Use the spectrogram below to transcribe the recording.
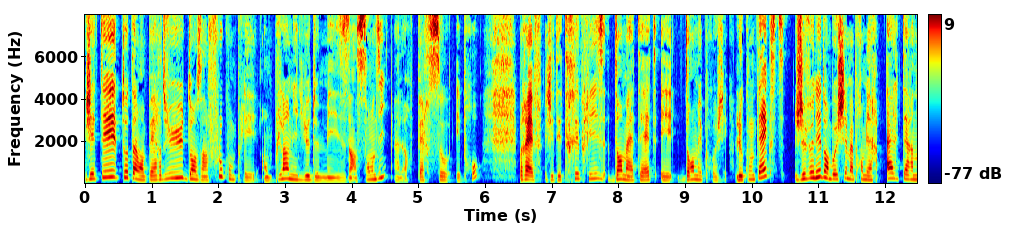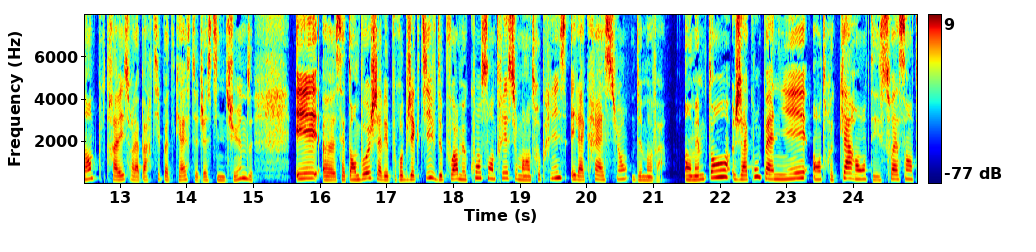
J'étais totalement perdue dans un flou complet, en plein milieu de mes incendies, alors perso et pro. Bref, j'étais très prise dans ma tête et dans mes projets. Le contexte, je venais d'embaucher ma première alternante pour travailler sur la partie podcast Justin Tuned. Et euh, cette embauche avait pour objectif de pouvoir me concentrer sur mon entreprise et la création de MOVA. En même temps, j'accompagnais entre 40 et 60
